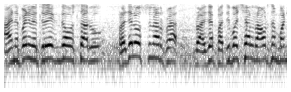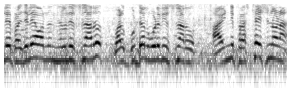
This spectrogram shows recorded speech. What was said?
ఆయన పైన వ్యతిరేకంగా వస్తారు. ప్రజలు వస్తున్నారు. ప్ర- ప్రజ ప్రతిపక్షాలు రావాల్సిన పని లేదు. ప్రజలే వాళ్ళని నిలదీస్తున్నారు. వాళ్ళ గుడ్డలు కూడా తీస్తున్నారు. ఆయన్ని ఫ్రస్ట్రేషన్లోన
